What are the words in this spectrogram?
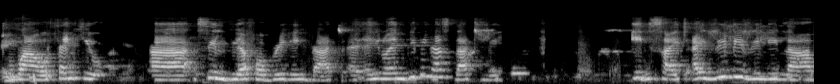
Thank wow, you. thank you, uh, Sylvia, for bringing that, uh, you know, and giving us that insight. I really, really love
